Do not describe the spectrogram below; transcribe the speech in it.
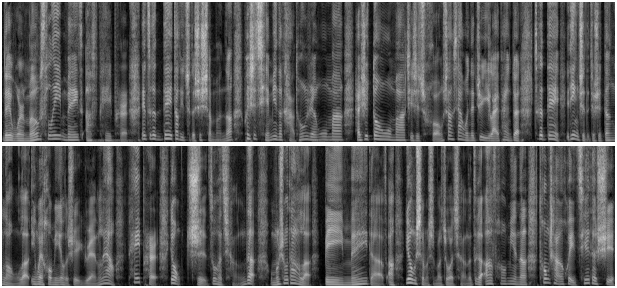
，they were mostly made of paper。哎，这个 day 到底指的是什么呢？会是前面的卡通人物吗？还是动物吗？其实从上下文的句意来判断，这个 day 一定指的就是灯笼了，因为后面用的是原料 paper，用纸做成的。我们说到了。Be made of 啊，用什么什么做成的？这个 of 后面呢，通常会接的是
